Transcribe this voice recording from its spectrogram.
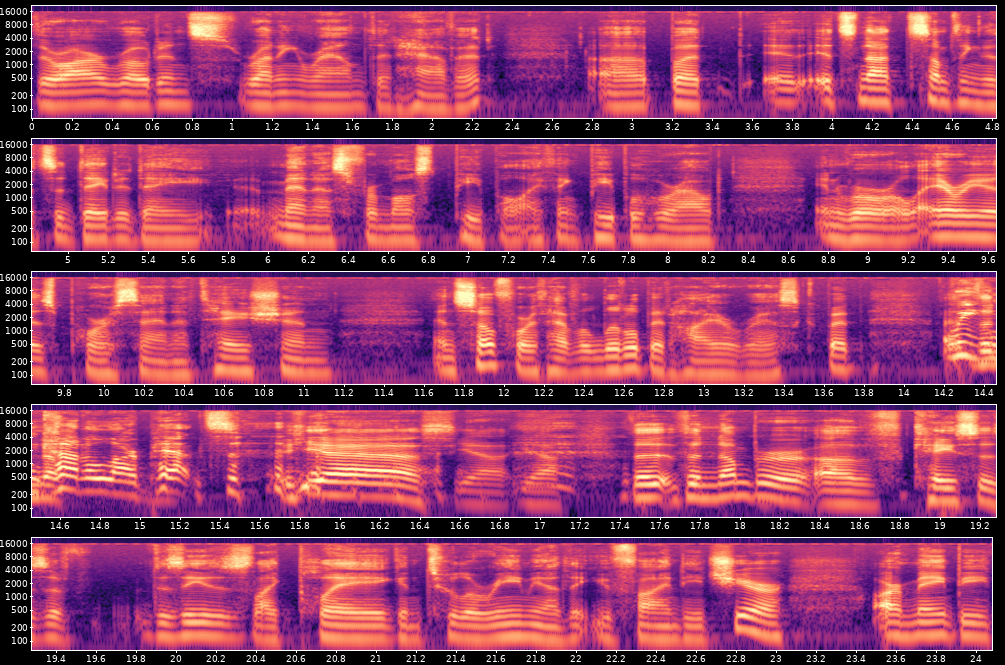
There are rodents running around that have it, uh, but it, it's not something that's a day-to-day menace for most people. I think people who are out in rural areas, poor sanitation, and so forth have a little bit higher risk. But uh, we can no cuddle our pets. yes, yeah, yeah. The the number of cases of diseases like plague and tularemia that you find each year are maybe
